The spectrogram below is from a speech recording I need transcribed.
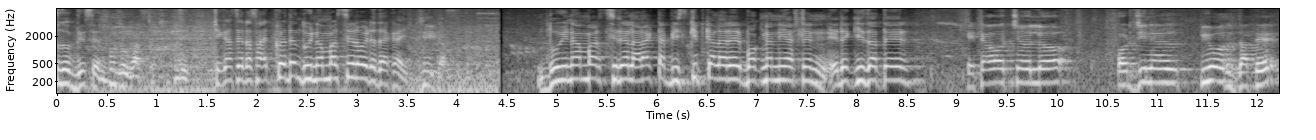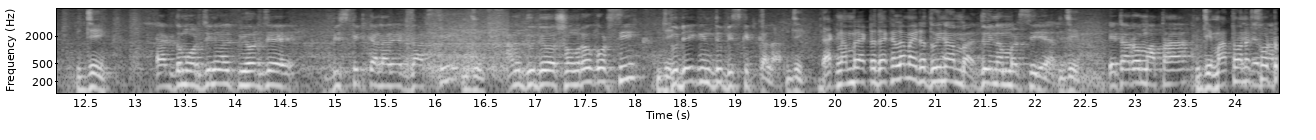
সুযোগ দিচ্ছেন সুযোগ আছে। জি ঠিক আছে এটা সাইড করে দেন দুই নাম্বার সিরিয়াল ওইটা দেখাই। ঠিক আছে। দুই নাম্বার সিরিয়াল আর একটা বিস্কিট কালারের বকনা নিয়ে আসলেন এটা কি জাতের? এটা হচ্ছে হলো অরিজিনাল পিওর জাতের। জি। একদম অরিজিনাল পিওর যে বিস্কিট কালারের জার্সি। জি। আমি দুটো সংগ্রহ করছি। দুটোই কিন্তু বিস্কিট কালার। জি। এক নাম্বার একটা দেখালাম এটা দুই নাম্বার। দুই নম্বর সিরিয়াল। জি। এটারও মাথা। জি, মাথা অনেক ছোট।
